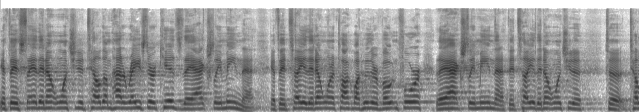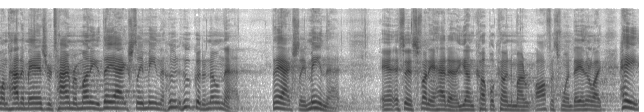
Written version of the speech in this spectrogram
If they say they don't want you to tell them how to raise their kids, they actually mean that. If they tell you they don't want to talk about who they're voting for, they actually mean that. If they tell you they don't want you to, to tell them how to manage their time or money, they actually mean that. Who, who could have known that? They actually mean that. And it's, it's funny, I had a young couple come to my office one day and they're like, hey,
